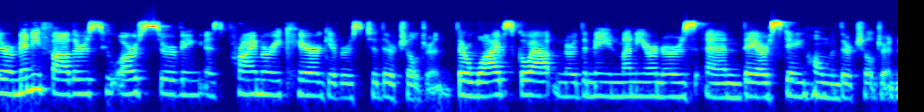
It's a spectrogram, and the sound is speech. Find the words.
there are many fathers who are serving as primary caregivers to their children. Their wives go out and are the main money earners, and they are staying home with their children.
